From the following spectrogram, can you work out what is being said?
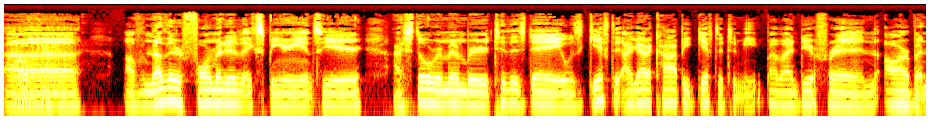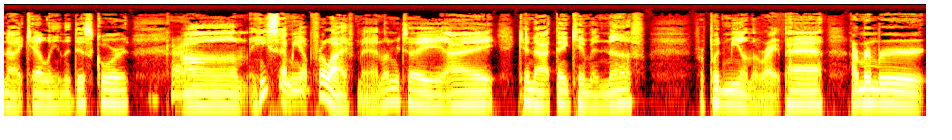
Uh, of another formative experience here. I still remember to this day it was gifted. I got a copy gifted to me by my dear friend R, but not Kelly in the Discord. Okay. Um, he set me up for life, man. Let me tell you, I cannot thank him enough for putting me on the right path. I remember,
